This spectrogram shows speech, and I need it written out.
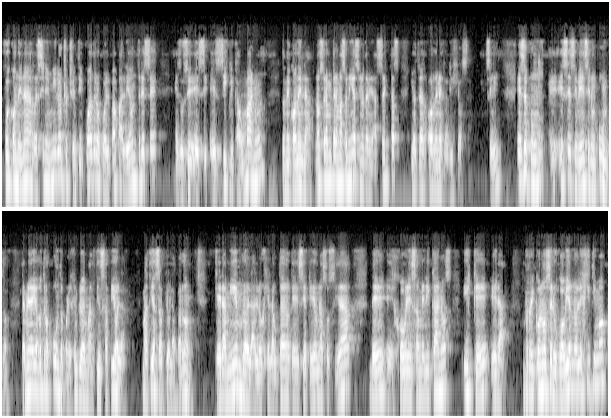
fue condenada recién en 1884 por el Papa León XIII en su encíclica Humanum, donde condena no solamente a la masonía, sino también a sectas y otras órdenes religiosas. ¿sí? Ese, ese se evidencia en un punto. También hay otros puntos, por ejemplo, de Martín Sapiola, Matías Sapiola, perdón, que era miembro de la Logia Lautaro, que decía que era una sociedad de eh, jóvenes americanos y que era reconocer un gobierno legítimo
